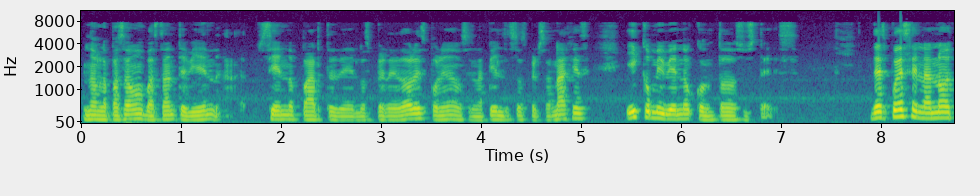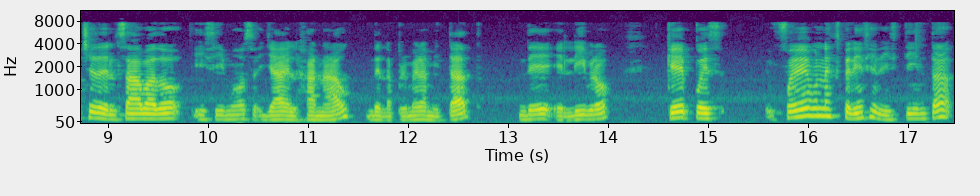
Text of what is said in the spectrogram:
nos la pasamos bastante bien siendo parte de los perdedores, poniéndonos en la piel de estos personajes y conviviendo con todos ustedes. Después en la noche del sábado hicimos ya el hangout de la primera mitad del libro que pues fue una experiencia distinta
